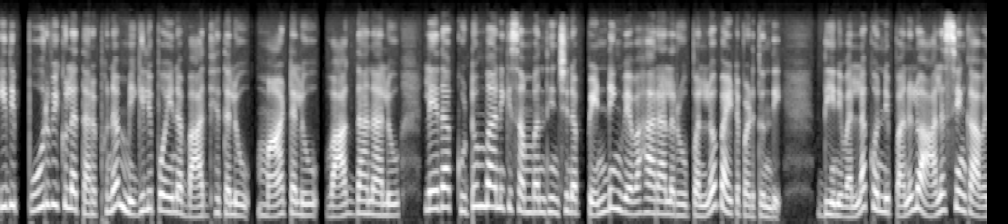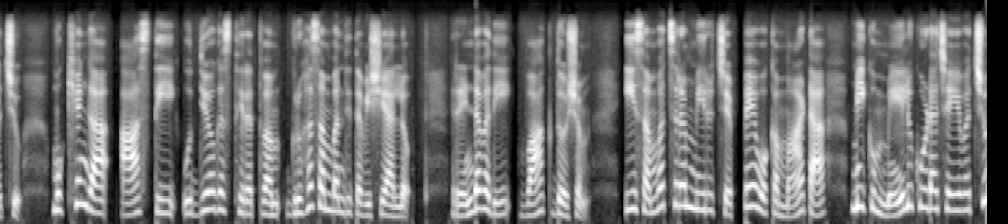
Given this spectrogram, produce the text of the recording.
ఇది పూర్వీకుల తరఫున మిగిలిపోయిన బాధ్యతలు మాటలు వాగ్దానాలు లేదా కుటుంబానికి సంబంధించిన పెండింగ్ వ్యవహారాల రూపంలో బయటపడుతుంది. దీనివల్ల కొన్ని పనులు ఆలస్యం కావచ్చు. ముఖ్యంగా ఆస్తి ఉద్యోగ స్థిరత్వం గృహ సంబంధిత విషయాల్లో. రెండవది వాక్దోషం ఈ సంవత్సరం మీరు చెప్పే ఒక మాట మీకు మేలు కూడా చేయవచ్చు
